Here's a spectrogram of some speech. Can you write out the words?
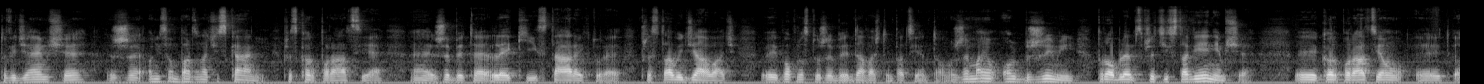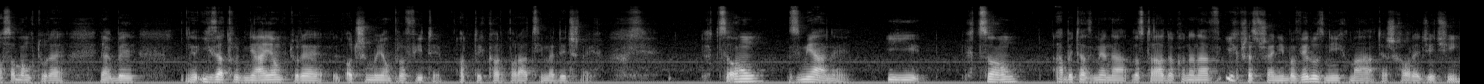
dowiedziałem się, że oni są bardzo naciskani przez korporacje, e, żeby te leki stare, które przestały działać, e, po prostu żeby dawać tym pacjentom, że mają olbrzymi problem z przeciwstawieniem się e, korporacjom, osobom, które jakby ich zatrudniają, które otrzymują profity od tych korporacji medycznych. Chcą zmiany i chcą aby ta zmiana została dokonana w ich przestrzeni, bo wielu z nich ma też chore dzieci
